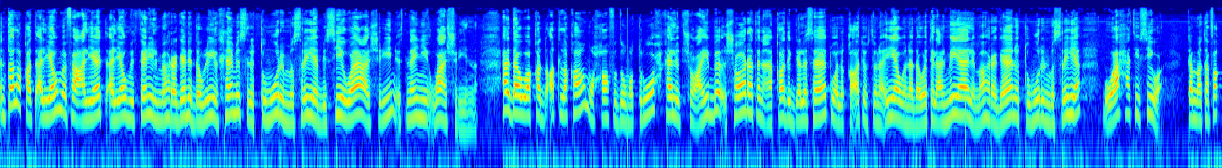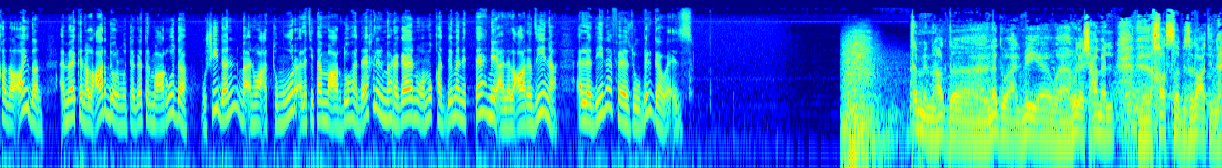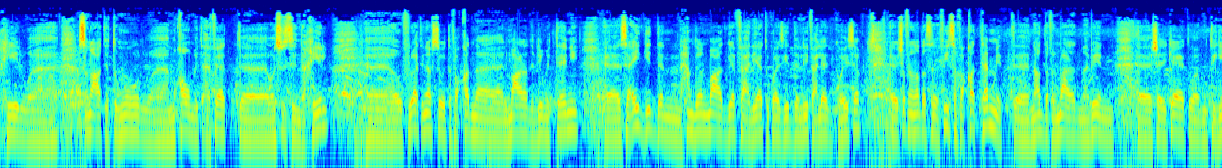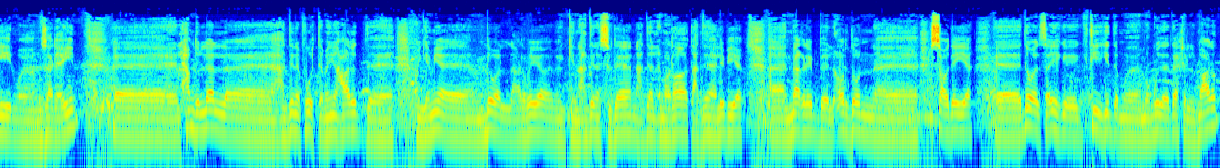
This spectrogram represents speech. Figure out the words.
انطلقت اليوم فعاليات اليوم الثاني للمهرجان الدولي الخامس للتمور المصرية بسيوا 2022 هذا وقد أطلق محافظ مطروح خالد شعيب شارة انعقاد الجلسات واللقاءات الثنائية والندوات العلمية لمهرجان التمور المصرية بواحة سيوا كما تفقد أيضا أماكن العرض والمنتجات المعروضة مشيدا بأنواع التمور التي تم عرضها داخل المهرجان ومقدما التهنئة للعارضين الذين فازوا بالجوائز. تم النهارده ندوة علمية وورش عمل خاصة بزراعة النخيل وصناعة التمور ومقاومة آفات وسوس النخيل. وفي الوقت نفسه تفقدنا المعرض اليوم الثاني. سعيد جدا الحمد لله المعرض جاب فعالياته كويس جدا ليه فعاليات كويسة. شفنا النهارده في صفقات تمت النهارده في المعرض ما بين شركات ومنتجين ومزارعين. الحمد لله عندنا فوق ال 80 عارض من جميع الدول العربية يمكن عندنا السودان عندنا الإمارات عندنا ليبيا المغرب الأردن السعودية دول صحيح كتير جدا موجودة داخل المعرض.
